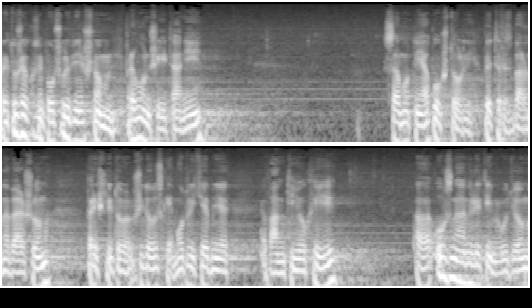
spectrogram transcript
Pretože, ako sme počuli v dnešnom prvom čítaní, samotní apoštoli Peter s Barnabášom prešli do židovskej modlitebne v Antiochii a oznámili tým ľuďom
